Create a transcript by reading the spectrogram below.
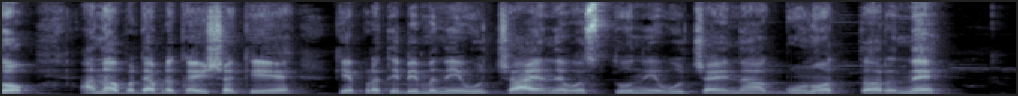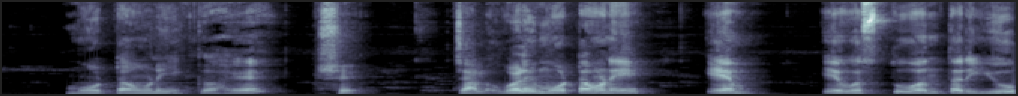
તો આના પરથી આપણે કહી શકીએ કે પ્રતિબિંબની ઊંચાઈ અને વસ્તુની ઊંચાઈના ગુણોત્તરને મોટવણી કહે છે. ચાલો, વળી મોટવણી એમ એ વસ્તુ અંતર યુ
